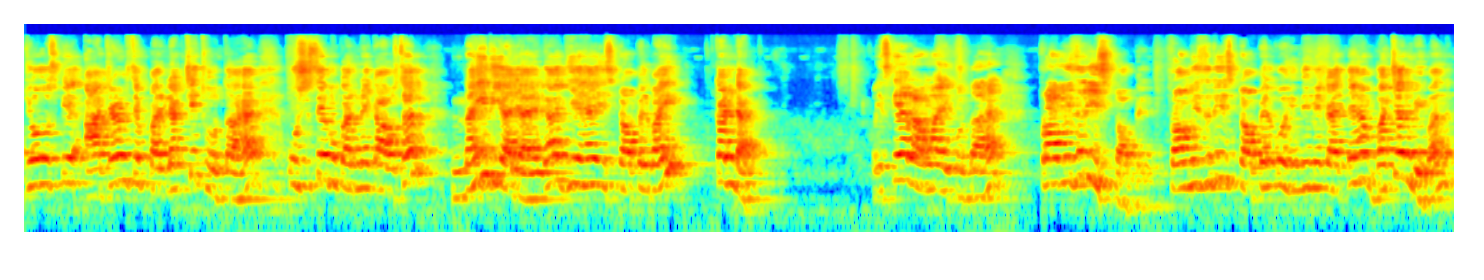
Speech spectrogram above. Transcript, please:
जो उसके आचरण से परिलक्षित होता है, उससे मुकरने का अवसर नहीं दिया जाएगा। ये है स्टॉपेल बाई कंडक्ट इसके अलावा एक होता है प्रोमिजरी स्टॉपेल प्रोमिजरी स्टॉपेल को हिंदी में कहते हैं वचन विबंध।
